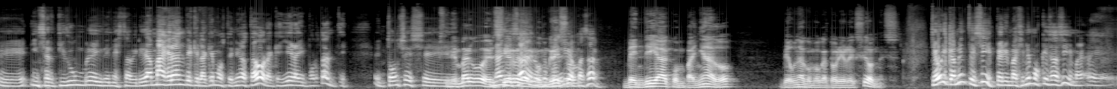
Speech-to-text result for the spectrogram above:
eh, incertidumbre y de inestabilidad más grande que la que hemos tenido hasta ahora, que ya era importante. Entonces, eh, sin embargo, el cierre del Congreso vendría acompañado de una convocatoria de elecciones. Teóricamente sí, pero imaginemos que es así. Eh,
